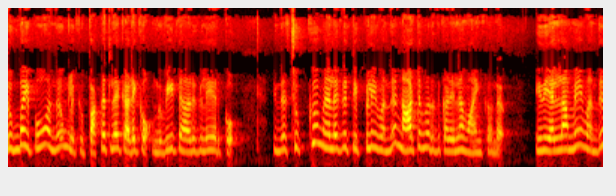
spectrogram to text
தும்பைப்பூ வந்து உங்களுக்கு பக்கத்தில் கிடைக்கும். உங்கள் வீட்டு அருகிலே இருக்கும். இந்த சுக்கு மிளகு திப்பிலி வந்து நாட்டு மருந்து கடையில் வாங்கிக்கோங்க. இது எல்லாமே வந்து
